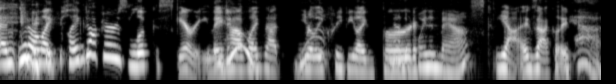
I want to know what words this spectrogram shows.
And you know, like plague doctors look scary. They, They have like that really creepy like Yeah, bird. the pointed mask. Yeah, exactly. Yeah.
